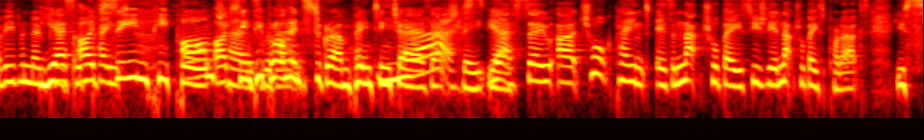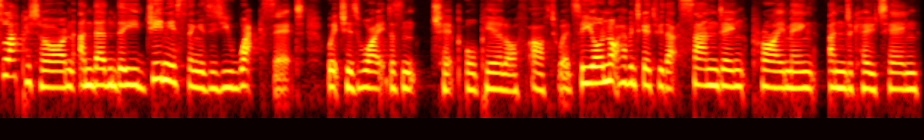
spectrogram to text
I've even known Yes, people I've seen people. I've seen people on it. Instagram painting chairs. Yes, actually, yes. yes. So uh, chalk paint is a natural base, usually a natural base product. You slap it on, and then the genius thing is, is you wax it, which is why it doesn't chip or peel off afterwards. So you're not having to go through that sanding, priming, undercoating,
